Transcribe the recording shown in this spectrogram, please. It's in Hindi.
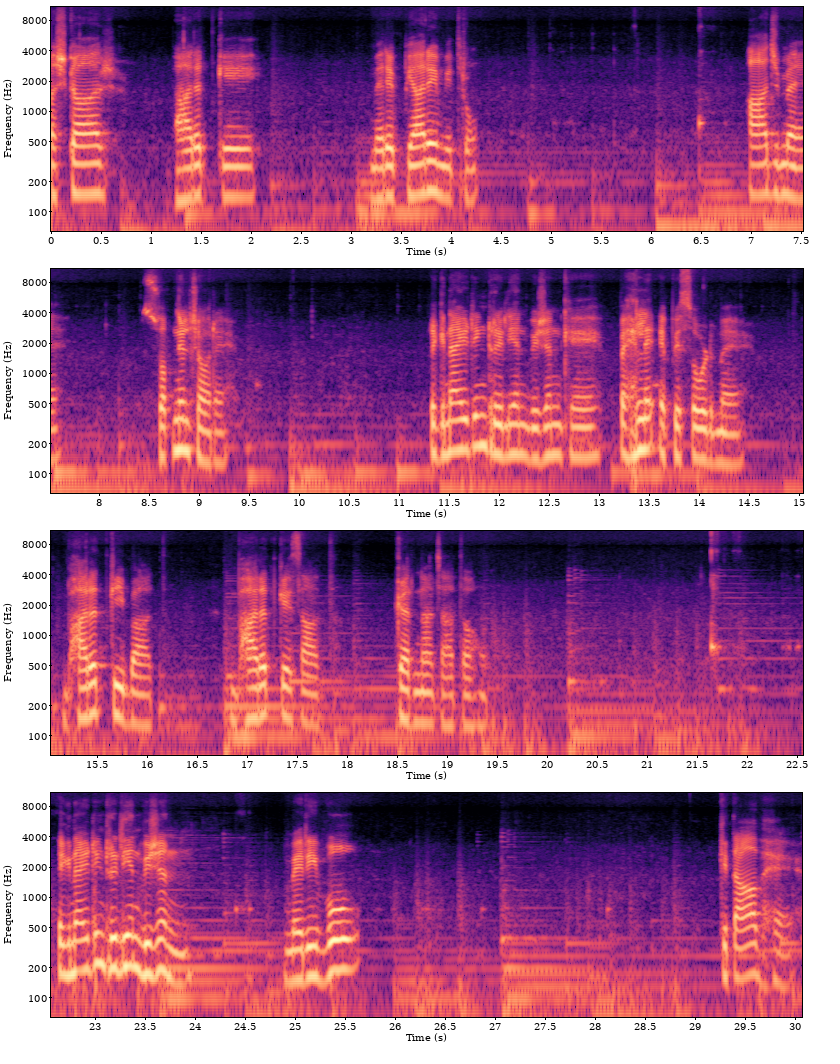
नमस्कार, भारत के मेरे प्यारे मित्रों। आज मैं Swapnil Chaure igniting trillion vision के पहले एपिसोड में भारत की बात भारत के साथ करना चाहता हूँ। इग्नाइटिंग ट्रिलियन विजन मेरी वो किताब है,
